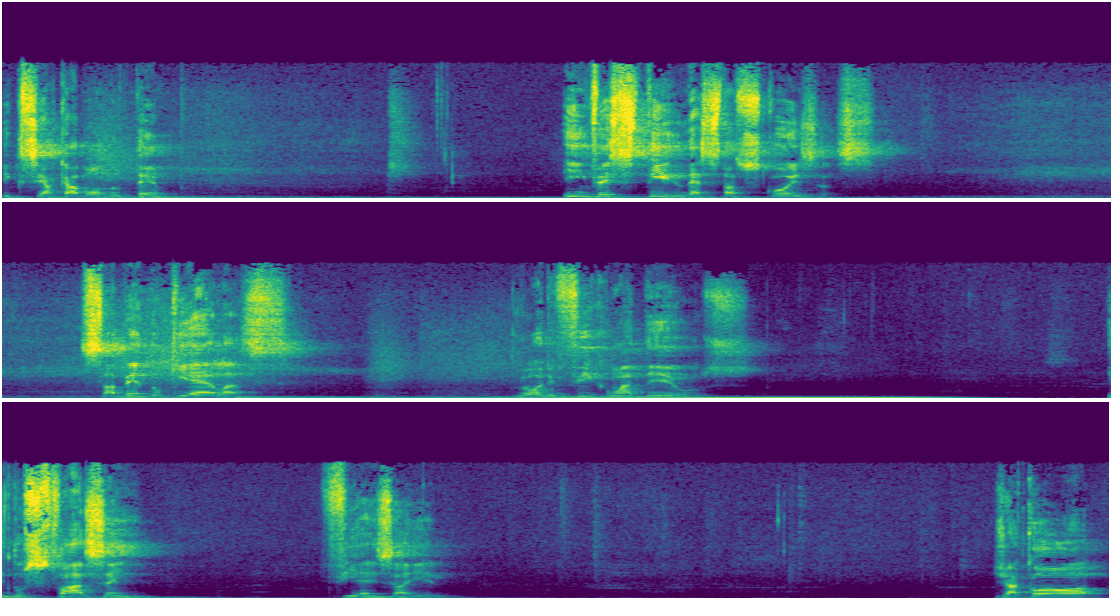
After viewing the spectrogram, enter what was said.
e que se acabam no tempo. Investir nestas coisas, sabendo que elas glorificam a Deus e nos fazem fiéis a Ele. Jacó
